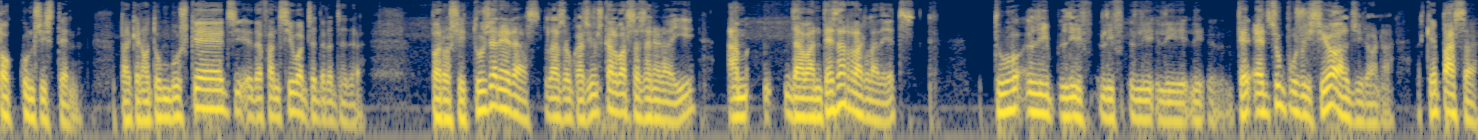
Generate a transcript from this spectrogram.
poc consistent, perquè no té un Busquets defensiu, etc etc. Però si tu generes les ocasions que el Barça genera ahir, amb davanters arregladets, tu li, li, li, li, li, li, ets oposició al Girona. Què passa?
